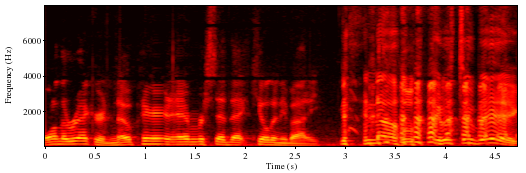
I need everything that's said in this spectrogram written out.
On the record. No parent ever said that killed anybody. no, it was too big.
